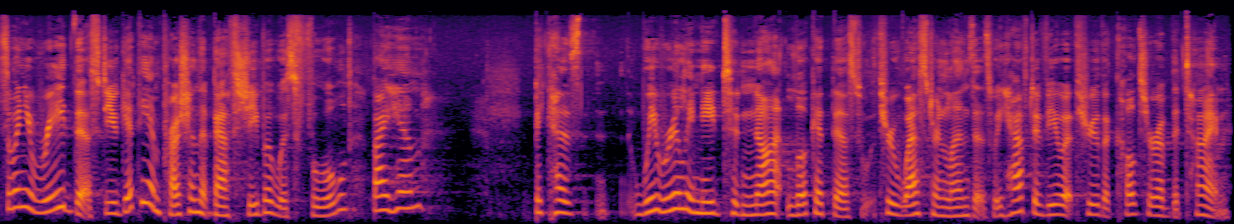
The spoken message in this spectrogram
So when you read this, do you get the impression that Bathsheba was fooled by him? Because we really need to not look at this through Western lenses. We have to view it through the culture of the time.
